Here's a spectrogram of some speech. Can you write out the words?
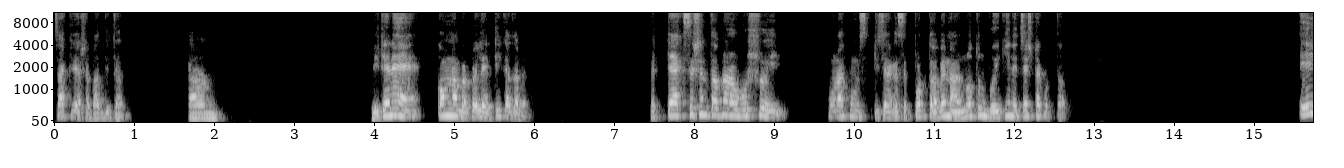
চাকরি আসা বাদ দিতে হবে। কারণ রিটেনে কম নাম্বার পেলে টিকা যাবে না। ট্যাক্সেশন তো আপনার অবশ্যই কোন কোন টিচারের কাছে পড়তে হবে না নতুন বই কিনে চেষ্টা করতে হবে। এই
